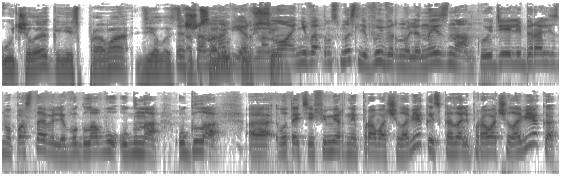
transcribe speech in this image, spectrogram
у человека есть права делать Совершенно абсолютно верно. все. Но они в этом смысле вывернули наизнанку. Идею либерализма поставили во главу угна, угла э, вот эти эфемерные права человека и сказали, права человека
